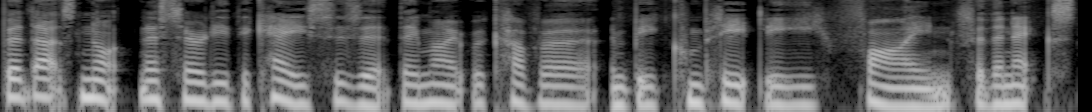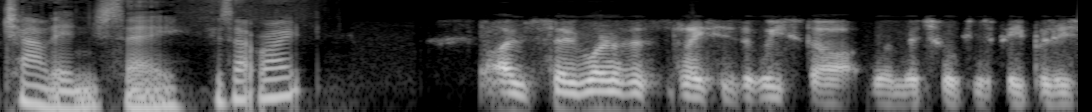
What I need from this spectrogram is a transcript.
But that's not necessarily the case, is it? They might recover and be completely fine for the next challenge, say. Is that right? I say one of the places that we start when we're talking to people is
